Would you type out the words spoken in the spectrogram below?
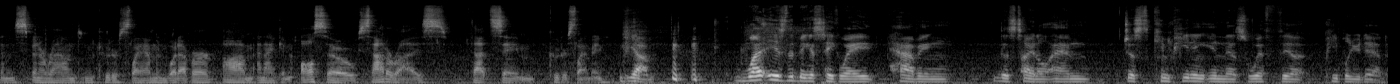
and spin around and cooter slam and whatever, um, and I can also satirize that same cooter slamming. Yeah. what is the biggest takeaway having this title and just competing in this with the people you did?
